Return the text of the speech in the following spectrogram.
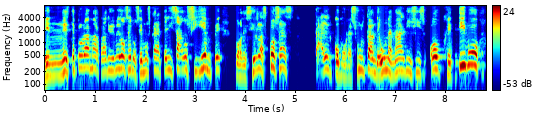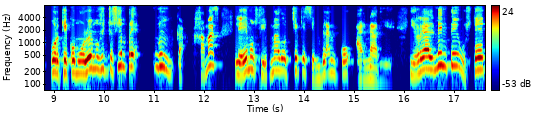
En este programa, Radio M12, nos hemos caracterizado siempre por decir las cosas tal como resultan de un análisis objetivo, porque como lo hemos dicho siempre, nunca, jamás le hemos firmado cheques en blanco a nadie. Y realmente usted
